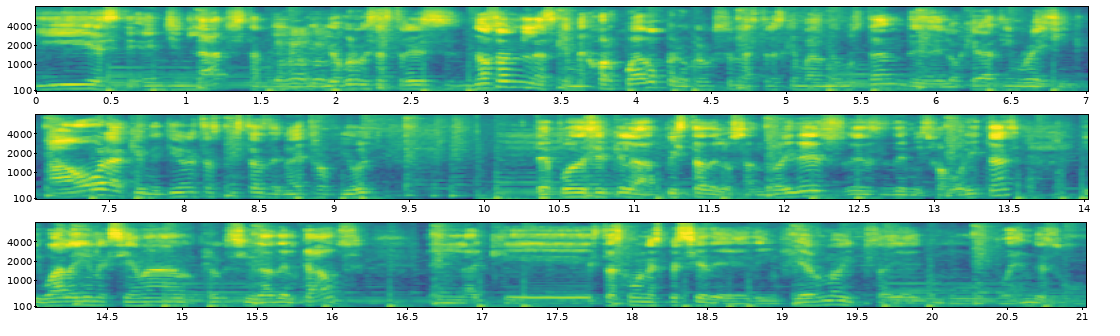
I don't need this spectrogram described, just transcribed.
Y este, Engine Labs también. Yo creo que esas tres no son las que mejor juego, pero creo que son las tres que más me gustan de lo que era Team Racing. Ahora que metieron estas pistas de Nitro Fuel, te puedo decir que la pista de los androides es de mis favoritas. Igual hay una que se llama, creo que Ciudad del Caos, en la que estás como una especie de, de infierno y pues ahí hay como duendes o,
